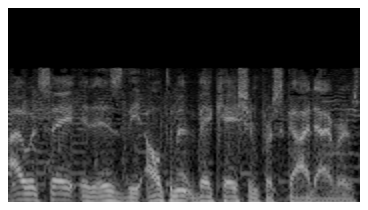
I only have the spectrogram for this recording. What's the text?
I would say it is the ultimate vacation for skydivers.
